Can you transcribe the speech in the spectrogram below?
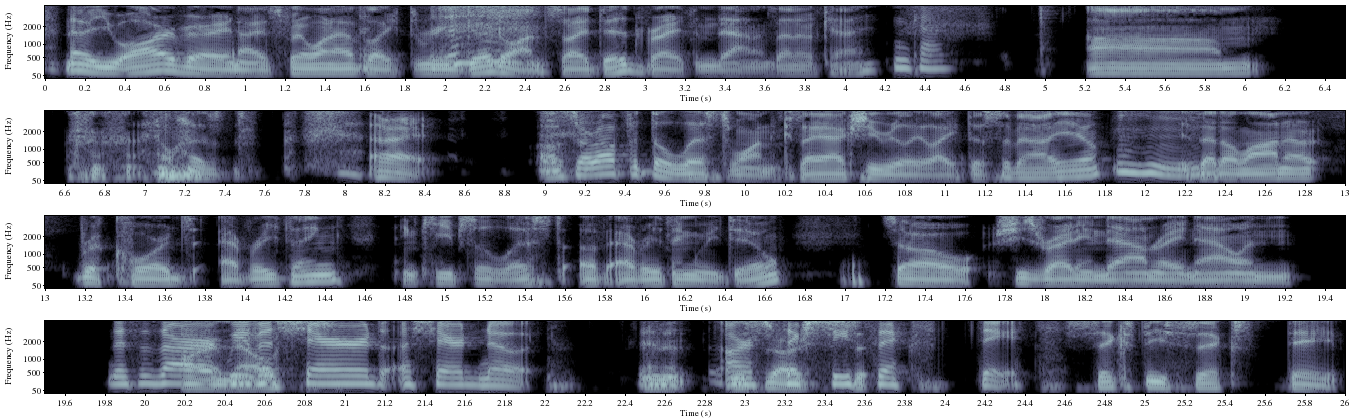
no, you are very nice, but I want to have like three good ones. So I did write them down. Is that okay? Okay. Um, I don't want to. All right, I'll start off with the list one because I actually really like this about you. Mhm. Is that Ilana records everything and keeps a list of everything we do. So she's writing down right now, and This is our, Our we have a shared a shared note. This And this is our si- 66th date. 66th date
